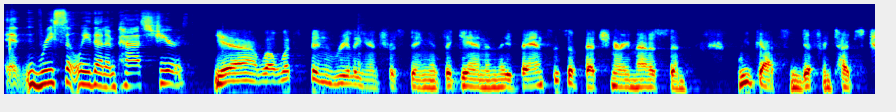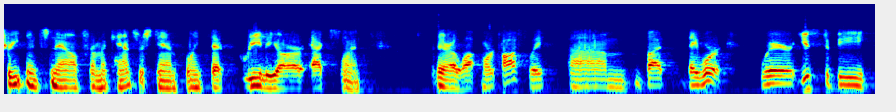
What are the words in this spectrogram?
in recently than in past years. Yeah, well, what's been really interesting is again, in the advances of veterinary medicine, we've got some different types of treatments now from a cancer standpoint that really are excellent. They're a lot more costly, um, but they work. Where it used to be,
